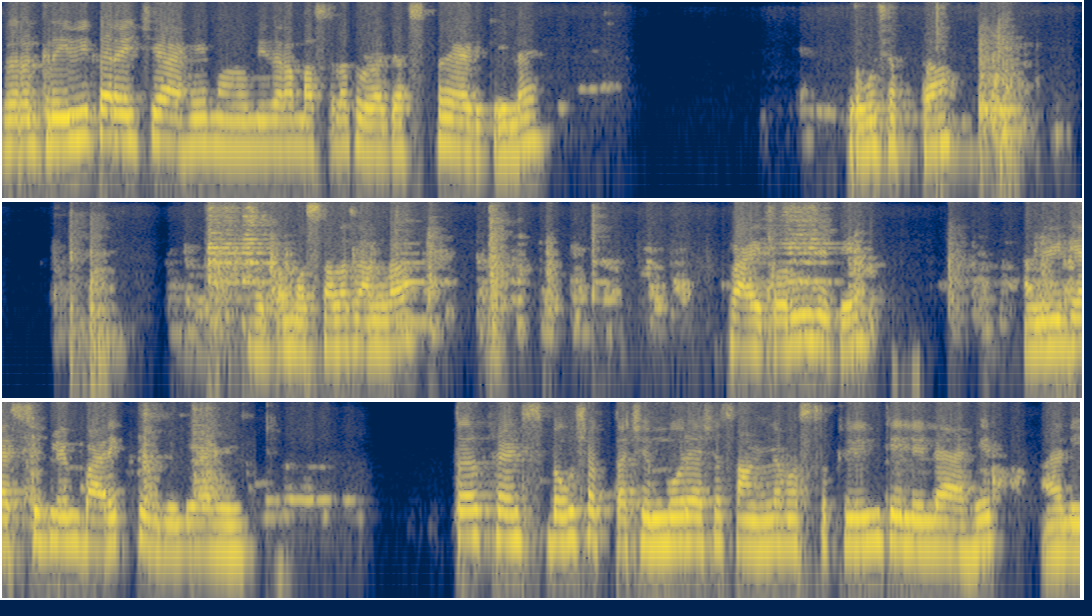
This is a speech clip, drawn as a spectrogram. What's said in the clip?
जरा ग्रेव्ही करायची आहे म्हणून मी जरा मसाला थोडा जास्त ऍड केलाय. बघू शकता. आता मसाला चांगला फ्राय करून घेते. आणि गॅसची फ्लेम बारीक ठेवलेली आहे. तर फ्रेंड्स बघू शकता चिंबोऱ्या अशा चांगल्या मस्त क्लीन केलेल्या आहेत. आणि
